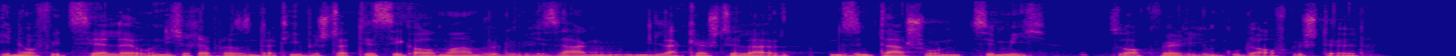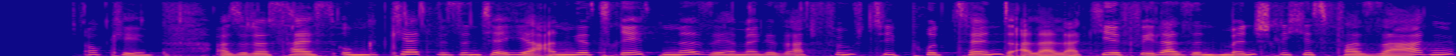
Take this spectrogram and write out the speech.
inoffizielle und nicht repräsentative Statistik aufmachen würde, würde ich sagen, die Lackhersteller sind da schon ziemlich sorgfältig und gut aufgestellt. Okay, also das heißt umgekehrt, wir sind ja hier angetreten. Ne? Sie haben ja gesagt, 50 Prozent aller Lackierfehler sind menschliches Versagen.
